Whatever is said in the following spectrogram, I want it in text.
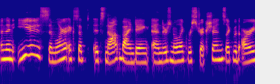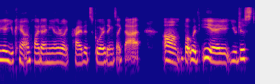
And then EA is similar, except it's not binding and there's no like restrictions. Like with REA, you can't apply to any other like private school or things like that. Um, but with EA, you just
